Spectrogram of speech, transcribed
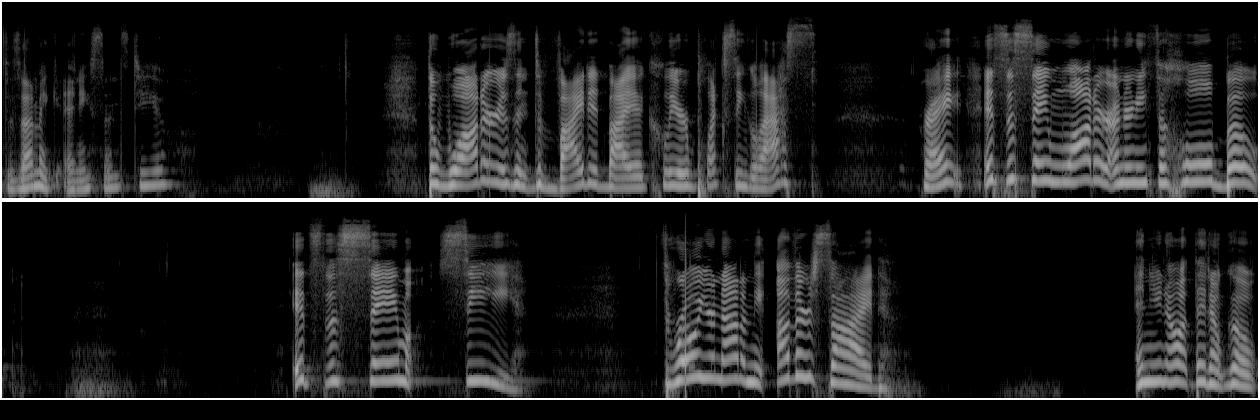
Does that make any sense to you? The water isn't divided by a clear plexiglass, right? It's the same water underneath the whole boat. It's the same sea. Throw your net on the other side. And you know what? They don't go,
